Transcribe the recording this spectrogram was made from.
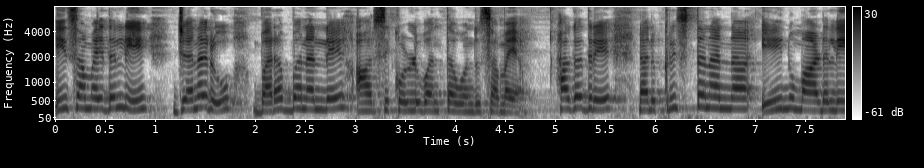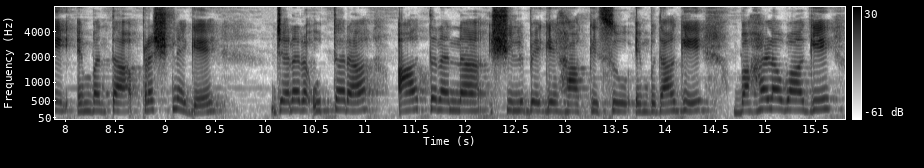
ಈ ಸಮಯದಲ್ಲಿ ಜನರು ಬರಬ್ಬನನ್ನೇ ಆರಿಸಿಕೊಳ್ಳುವಂಥ ಒಂದು ಸಮಯ. ಹಾಗಾದರೆ ನಾನು ಕ್ರಿಸ್ತನನ್ನು ಏನು ಮಾಡಲಿ ಎಂಬಂಥ ಪ್ರಶ್ನೆಗೆ ಜನರ ಉತ್ತರ ಆತನನ್ನು ಶಿಲುಬೆಗೆ ಹಾಕಿಸು ಎಂಬುದಾಗಿ ಬಹಳವಾಗಿ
